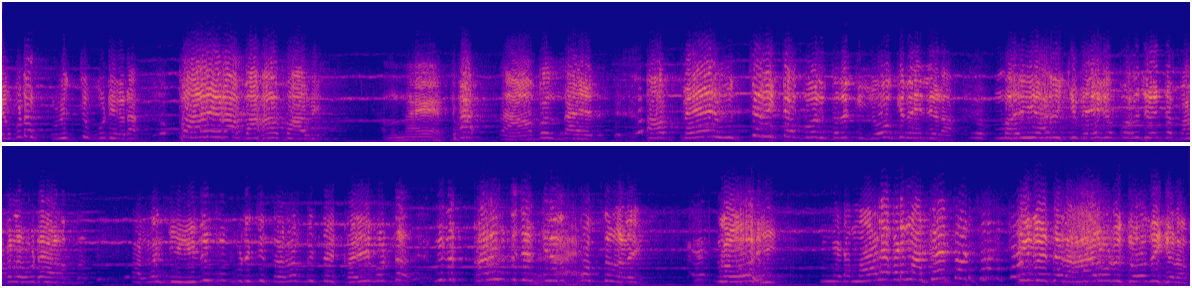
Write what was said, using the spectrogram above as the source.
എവിടെ കുളിച്ചു കൂടിയടാ പറയടാ മഹാഭാവി. ആ പേര് ഉച്ചരിക്കാൻ പോലും നിനക്ക് യോഗ്യതയില്ലടാ. മര്യാദയ്ക്ക് വേഗം പറഞ്ഞു വെച്ച മകൾ എവിടെയാണെന്ന്. അല്ലെങ്കിൽ ഇരുമ്പ് പിടിച്ച് തിളപ്പിച്ച കൈ കൊണ്ട് നിന്റെ കഴുത്ത് ഞാൻ കൊന്നു കളയും. ദ്രോഹി. ഇത് ഞാൻ ആരോട് ചോദിക്കണം?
